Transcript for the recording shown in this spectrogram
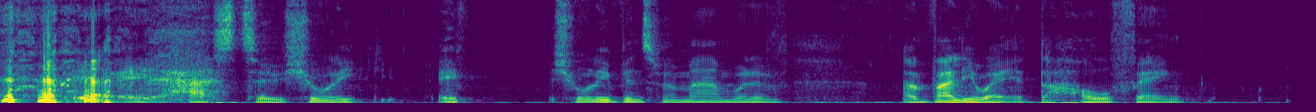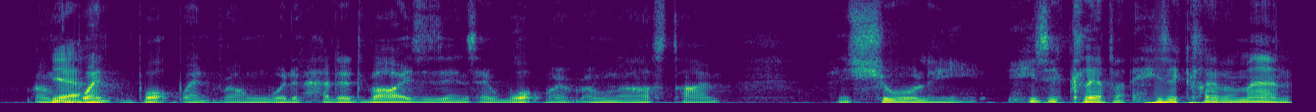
It, it has to. Surely, if surely Vince McMahon would have evaluated the whole thing and Yeah. went what went wrong. Would have had advisors in and said what went wrong last time. And surely he's a clever he's a clever man.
